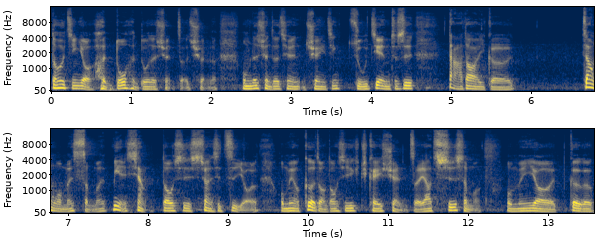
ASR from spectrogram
都已经有很多很多的选择权了。我们的选择权权已经逐渐就是大到一个，让我们什么面向都是算是自由了。我们有各种东西可以选择要吃什么，我们有各个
